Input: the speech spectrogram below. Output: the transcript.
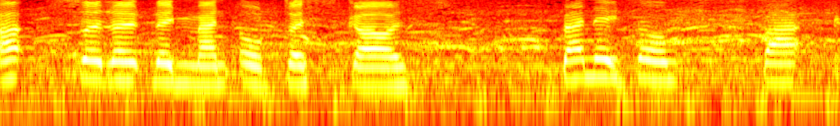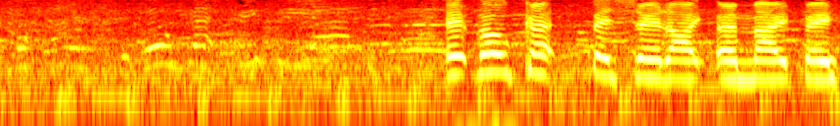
Absolutely mental disguise. Benidorm's back. It will get busy later, maybe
